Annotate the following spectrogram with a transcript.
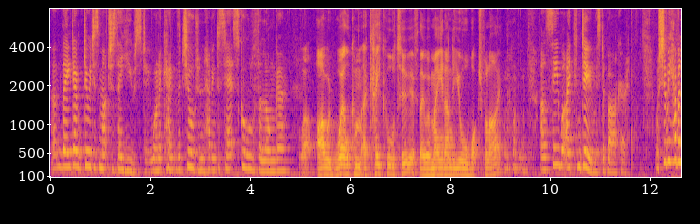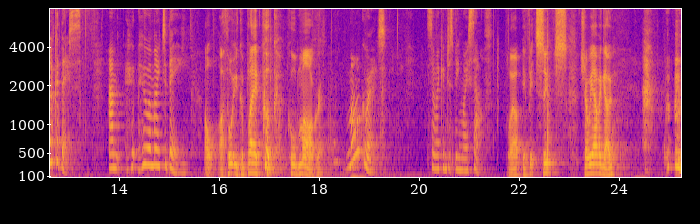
uh, they don't do it as much as they used to on account of the children having to stay at school for longer. Well, I would welcome a cake or two if they were made under your watchful eye. I'll see what I can do, Mr. Barker. Well, shall we have a look at this? Um, who, who am I to be? Oh, I thought you could play a cook called Margaret. Margaret. So I can just be myself. Well, if it suits, shall we have a go?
